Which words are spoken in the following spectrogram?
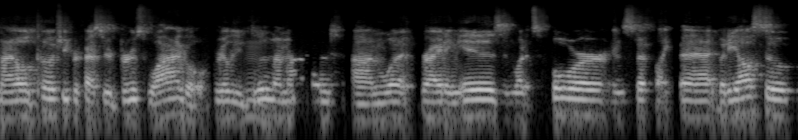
my old poetry professor Bruce Weigl really Mm. blew my mind on what writing is and what it's for and stuff like that. But he also,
